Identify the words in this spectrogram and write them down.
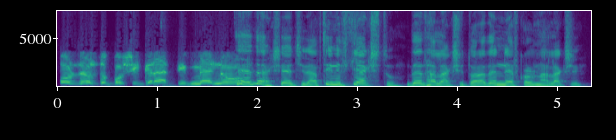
πώς να σου το πω συγκρατημένο. Ε, εντάξει, έτσι είναι. Αυτή είναι η φτιάξη του. Δεν θα αλλάξει τώρα. Δεν είναι εύκολο να αλλάξει.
